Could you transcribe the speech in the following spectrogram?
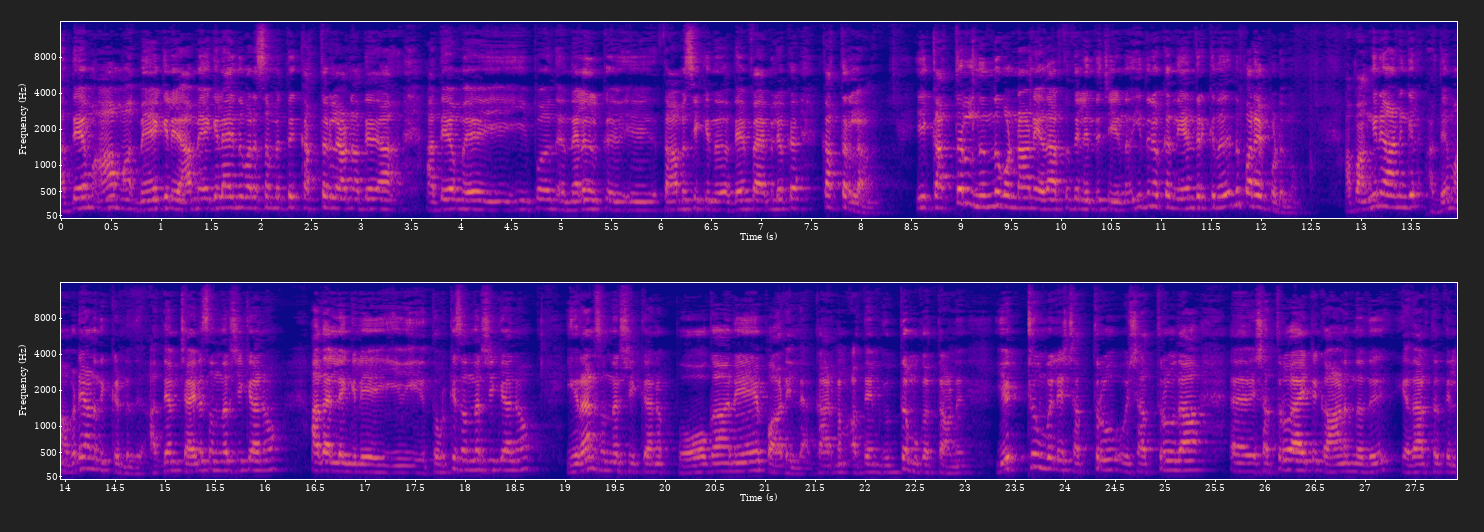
അദ്ദേഹം ആ മേഖല ആ മേഖല എന്ന് പറയുന്ന സമയത്ത് ഖത്തറിലാണ് അദ്ദേഹം അദ്ദേഹം ഇപ്പോൾ നിലനിൽക്ക് താമസിക്കുന്നത്. അദ്ദേഹം ഫാമിലിയൊക്കെ ഖത്തറിലാണ്. ഈ ഖത്തറിൽ നിന്നുകൊണ്ടാണ് യഥാർത്ഥത്തിൽ എന്ത് ചെയ്യുന്നത്? ഇതിനൊക്കെ നിയന്ത്രിക്കുന്നത് എന്ന് പറയപ്പെടുന്നു. അപ്പൊ അങ്ങനെയാണെങ്കിൽ അദ്ദേഹം അവിടെയാണ് നിൽക്കേണ്ടത്. അദ്ദേഹം ചൈന സന്ദർശിക്കാനോ അതല്ലെങ്കിൽ ഈ തുർക്കി സന്ദർശിക്കാനോ ഇറാൻ സന്ദർശിക്കാനോ പോകാനേ പാടില്ല. കാരണം അദ്ദേഹം യുദ്ധമുഖത്താണ് ഏറ്റവും വലിയ ശത്രു ശത്രുത ശത്രുവായിട്ട് കാണുന്നത് യഥാർത്ഥത്തിൽ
